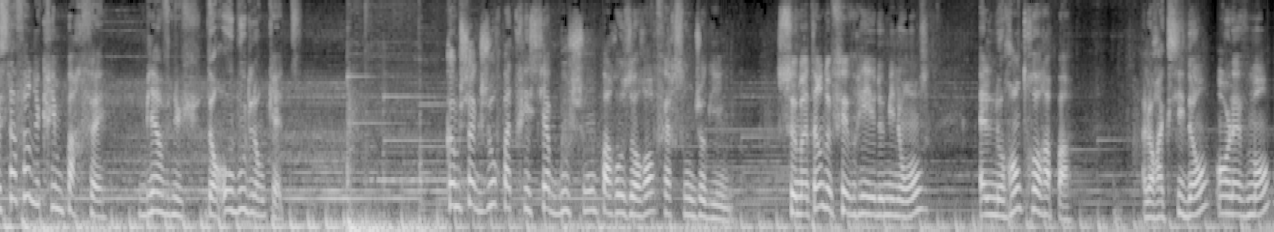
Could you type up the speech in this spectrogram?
Est-ce la fin du crime parfait? Bienvenue dans Au bout de l'enquête. Comme chaque jour, Patricia Bouchon part aux aurores faire son jogging. Ce matin de février 2011, elle ne rentrera pas. Alors accident, enlèvement,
